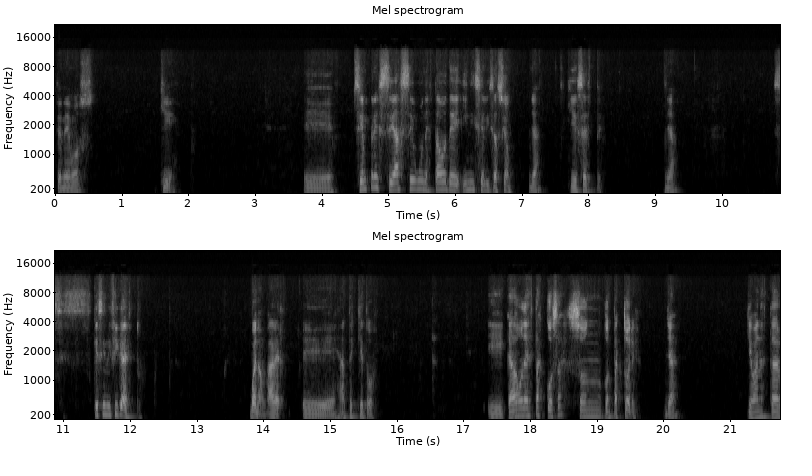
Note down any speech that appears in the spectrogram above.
tenemos que eh, siempre se hace un estado de inicialización, ¿ya? Que es este, ¿ya? ¿Qué significa esto? Bueno, a ver, eh, antes que todo, eh, cada una de estas cosas son contactores, ¿ya? Que van a estar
